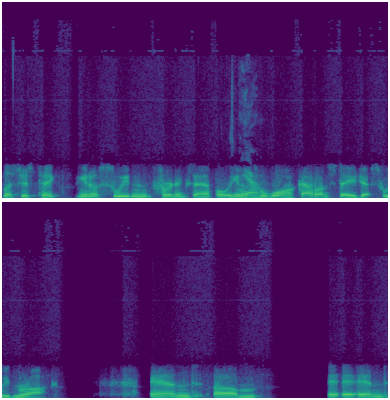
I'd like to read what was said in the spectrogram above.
let's just take you know Sweden for an example. You know Yeah. to walk out on stage at Sweden Rock, and um, and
